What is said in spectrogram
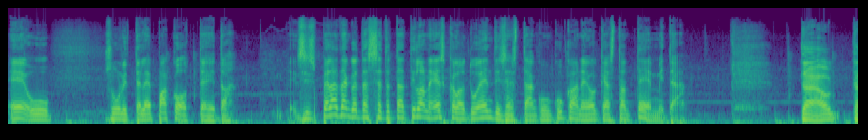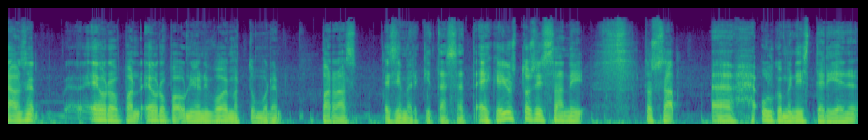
EU suunnittelee pakotteita. Siis pelätäänkö tässä, että tämä tilanne eskaloituu entisestään, kun kukaan ei oikeastaan tee mitään? Tämä on, tämä on se Euroopan, Euroopan unionin voimattomuuden paras esimerkki tässä. Että ehkä just tosissaan niin tuossa äh, ulkoministerien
